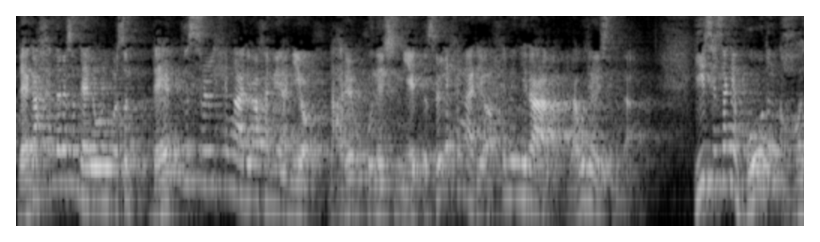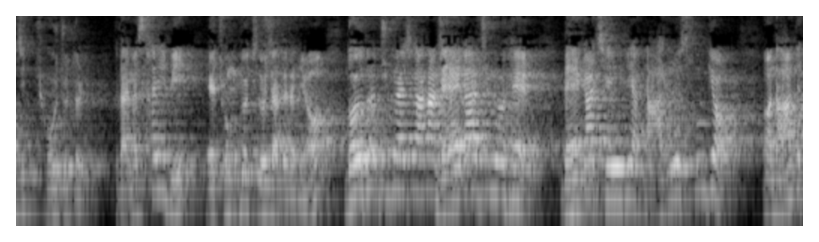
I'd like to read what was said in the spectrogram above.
내가 하늘에서 내려온 것은 내 뜻을 행하려 함이 아니요, 나를 보내신 이의 뜻을 행하려 함이니라, 라고 되어 있습니다. 이 세상의 모든 거짓 교주들, 그 다음에 사이비 종교 지도자들은요, 너희들은 중요하지가 않아. 내가 중요해. 내가 제일이야. 나를 섬겨. 어, 나한테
